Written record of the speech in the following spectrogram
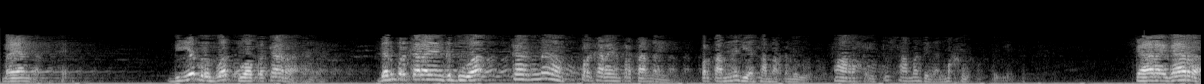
Bayangkan. Dia berbuat dua perkara. Dan perkara yang kedua, karena perkara yang pertama ini. Pertamanya dia samakan dulu. Farah itu sama dengan makhluk. Gara-gara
